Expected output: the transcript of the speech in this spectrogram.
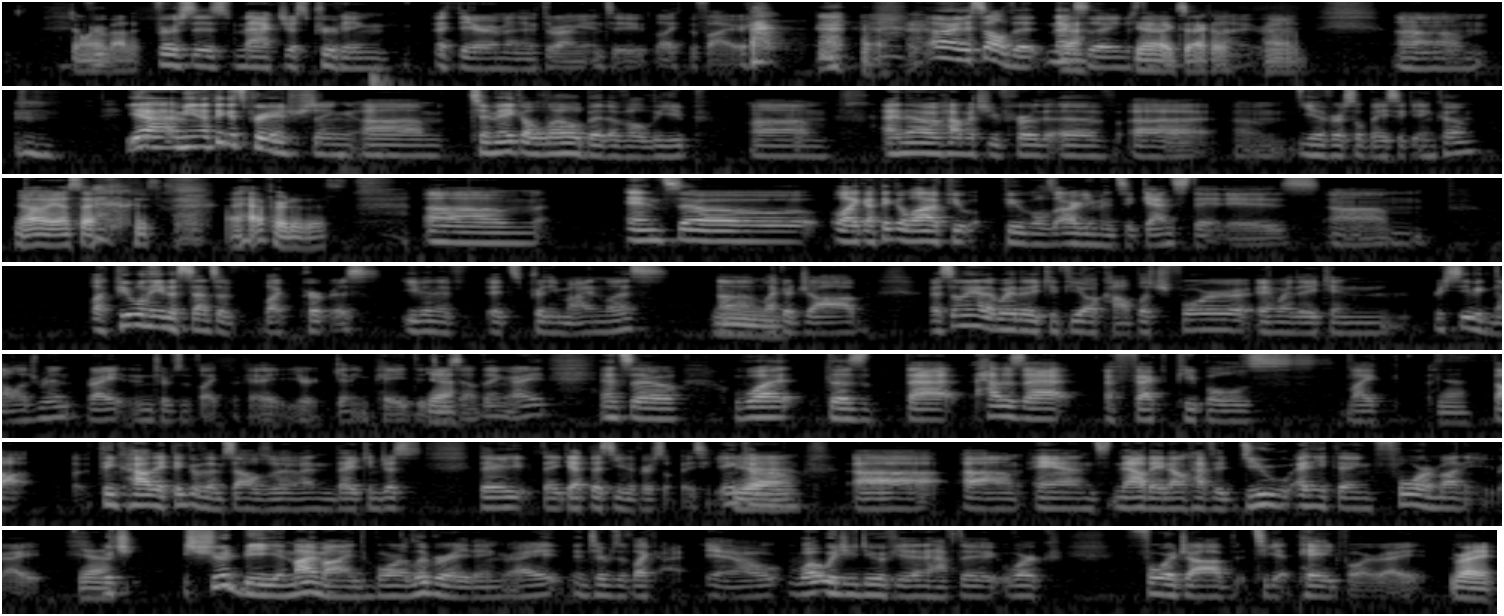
Don't worry about it. Versus Mac just proving a theorem and then throwing it into like the fire. All right, I solved it. Next thing. yeah, into the exactly. fire, right. Um, yeah, I mean, I think it's pretty interesting um, to make a little bit of a leap. Um, I know how much you've heard of uh, um, universal basic income. Oh yes, I, I have heard of this. Um, and so, like, I think a lot of people, people's arguments against it is, um, like, people need a sense of like purpose, even if it's pretty mindless, um, Mm. like a job, it's something that where they can feel accomplished for, and where they can receive acknowledgement, right? In terms of like, okay, you're getting paid to Yeah. do something, right? And so, what does that? How does that affect people's like Yeah. thought? Think how they think of themselves when they can just they they get this universal basic income, uh, um, and now they don't have to do anything for money, right? Yeah. Which should be, in my mind, more liberating, right? In terms of like, you know, what would you do if you didn't have to work for a job to get paid for, right? Right.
